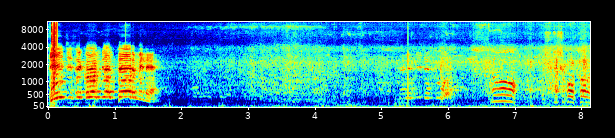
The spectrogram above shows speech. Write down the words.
10 secondi al termine. Nelle. No, è successo qualcosa.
